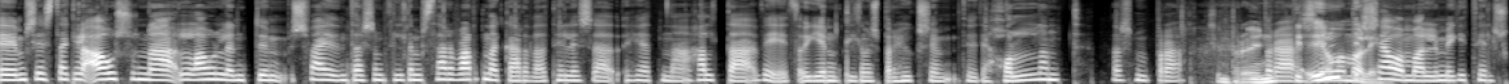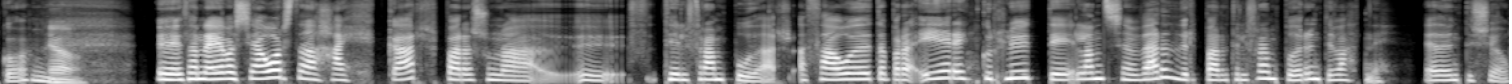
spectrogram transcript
um, sérstaklega á svona lálendum svæðum þar sem til dæmis þar varnagarða til þess að hérna, halda við og ég er nú til dæmis bara að hugsa um, veit, Holland, þar sem bara, Sem bara undir bara undir sjávarmáli mikið til, sko. Já. Uh, Þannig að ef að sjáarstaða hækkar bara svona uh, til frambúðar að þá auðvitað bara er einhver hluti land sem verður bara til frambúðar undir vatni eða undir sjó.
